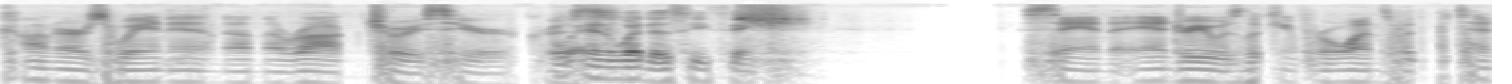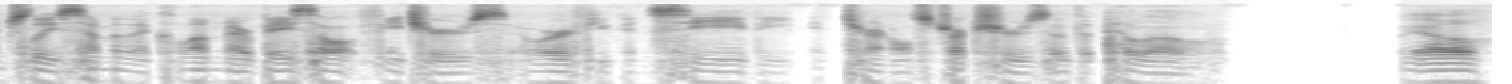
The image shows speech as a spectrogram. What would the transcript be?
Connor's weighing in on the rock choice here, Oh, Chris. and what does he think? Shh. Saying that Andrea was looking for ones with potentially some of the columnar basalt features, or if you can see the internal structures of the pillow. Well,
